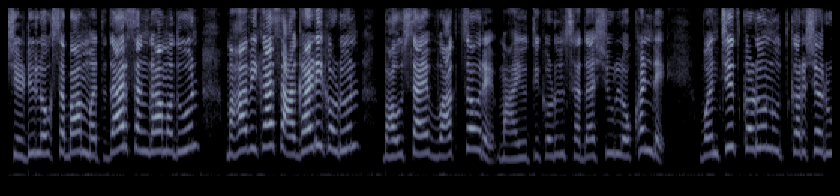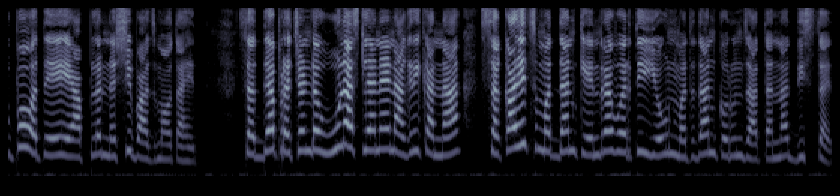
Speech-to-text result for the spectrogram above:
शिर्डी लोकसभा मतदारसंघामधून महाविकास आघाडीकडून भाऊसाहेब वाघचौरे महायुतीकडून सदाशिव लोखंडे वंचितकडून उत्कर्ष रुपवते हे आपलं नशीब आजमावत आहेत. सध्या प्रचंड ऊन असल्याने नागरिकांना सकाळीच मतदान केंद्रावरती येऊन मतदान करून जाताना दिसत आहेत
